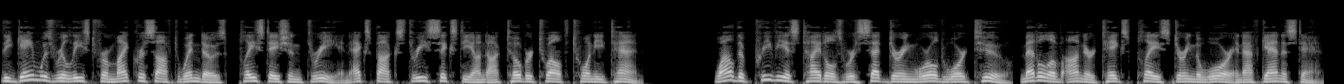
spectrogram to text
The game was released for Microsoft Windows, PlayStation 3 and Xbox 360 on October 12, 2010. While the previous titles were set during World War II, Medal of Honor takes place during the war in Afghanistan.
